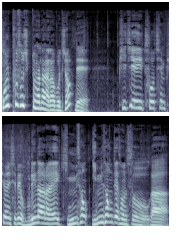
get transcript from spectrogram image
골프 소식도 하나 알아보죠. 네. PGA 투어 챔피언십에 우리나라의 김성 임성재 선수가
